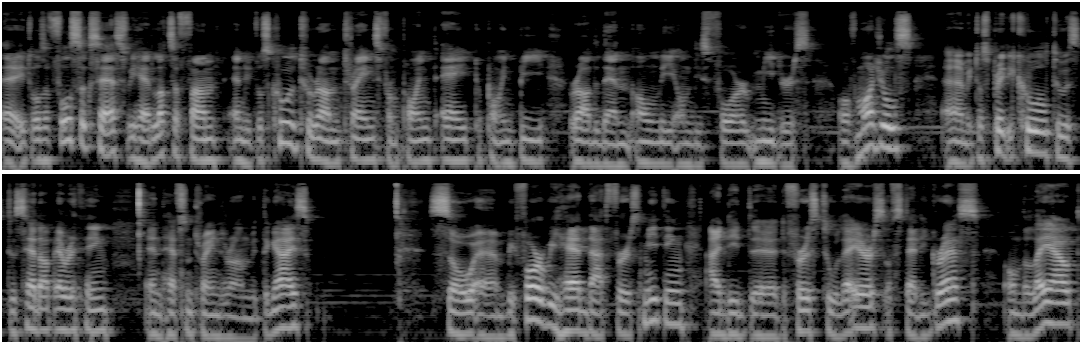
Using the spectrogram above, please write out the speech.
Uh, it was a full success, we had lots of fun and it was cool to run trains from point A to point B rather than only on these four meters of modules. Um, it was pretty cool to, to set up everything and have some trains around with the guys. So um, before we had that first meeting, I did uh, the first two layers of static grass on the layout.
